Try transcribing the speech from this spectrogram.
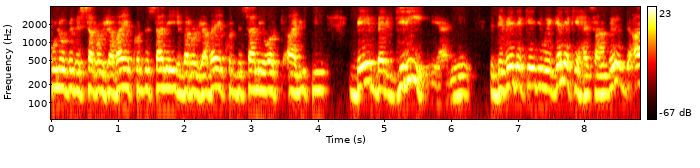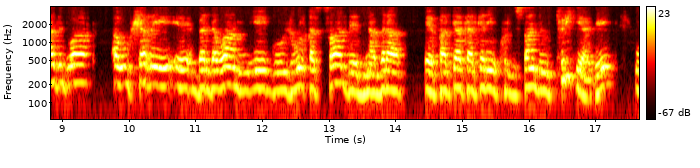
کولو بێ سەر ڕۆژابای کوردستانی بە ڕۆژابای کوردستانی وەک ئالیتی بێ بەرگری ینی دەبێت دەکەیت وێ گەلێکی هەسان ئاد دوا ئەو شەڕی بەردەوام گۆژول قە سال بنابرا پارتیا کارکەرین کوردستان و تورکیا دێ و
